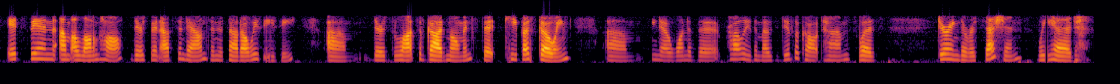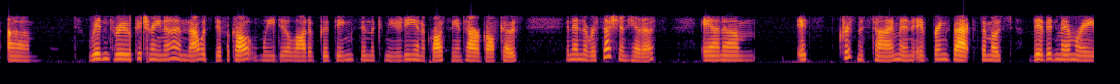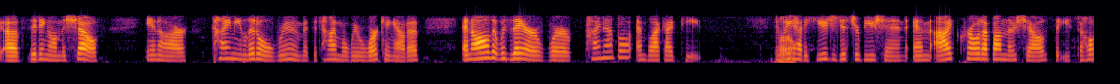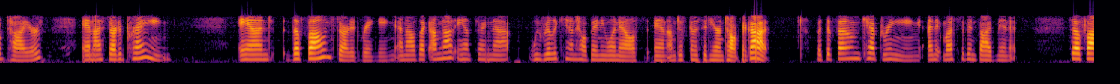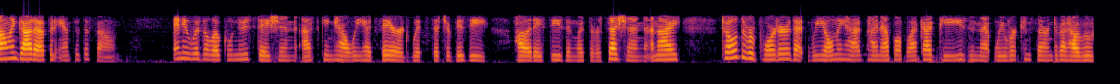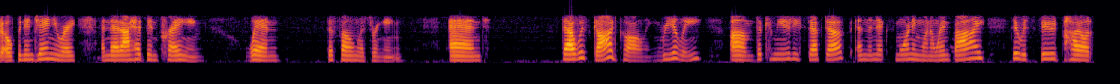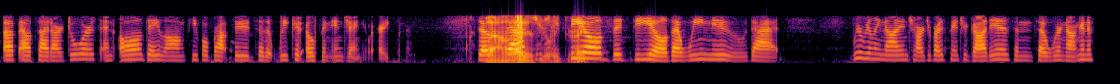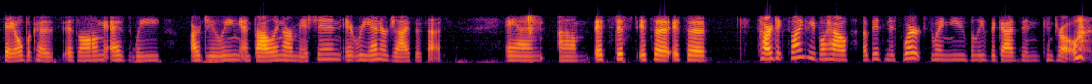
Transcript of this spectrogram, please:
It's been um, a long haul. There's been ups and downs, and it's not always easy. Um, there's lots of God moments that keep us going. Um, you know, one of the probably the most difficult times was during the recession. We had um, ridden through Katrina, and that was difficult. And we did a lot of good things in the community and across the entire Gulf Coast. And then the recession hit us, and um, it's Christmas time, and it brings back the most vivid memory of sitting on the shelf in our tiny little room at the time where we were working out of, and all that was there were pineapple and black-eyed peas. And wow. we'd had a huge distribution, and I curled up on those shelves that used to hold tires, and I started praying. And the phone started ringing, and I was like, I'm not answering that. We really can't help anyone else, and I'm just going to sit here and talk to God but the phone kept ringing, and it must have been five minutes. So I finally got up and answered the phone. And it was a local news station asking how we had fared with such a busy holiday season with the recession. And I told the reporter that we only had pineapple and black eyed peas and that we were concerned about how we would open in January and that I had been praying when the phone was ringing. And that was God calling, really. Um the community stepped up and the next morning when I went by, there was food piled up outside our doors and all day long people brought food so that we could open in January. So wow, that, that is really great. sealed the deal that we knew that we're really not in charge of Prodisee Pantry. God is, and so we're not going to fail because as long as we are doing and following our mission, it re-energizes us. And um it's just it's a it's a it's hard to explain to people how a business works when you believe the God's in control.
